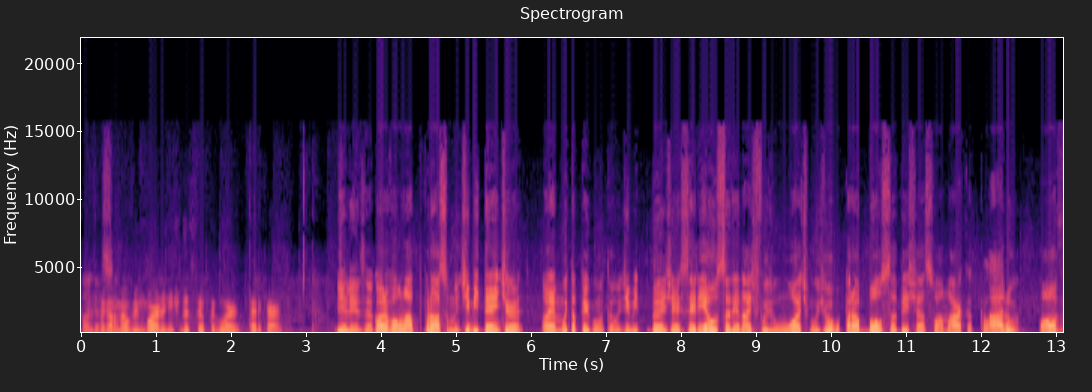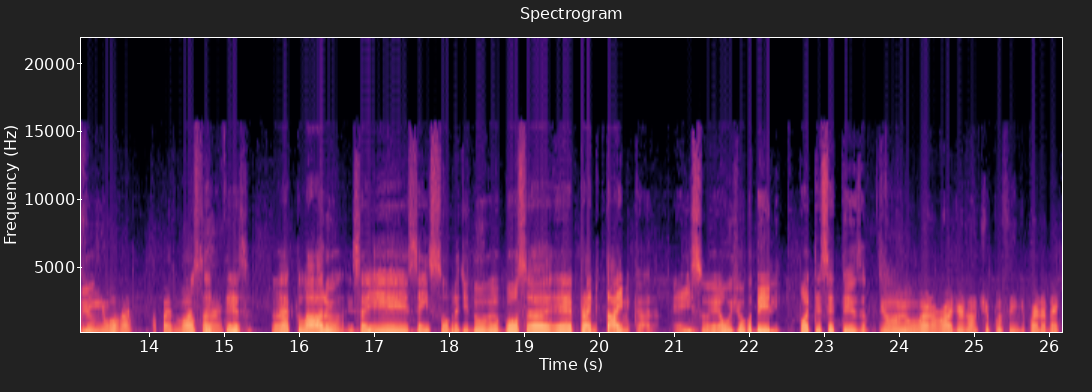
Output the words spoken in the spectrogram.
Olha Eles pegaram só. o Melvin Gordon, a gente desceu e pegou o Er- Eric Armstead. Beleza, agora vamos lá pro próximo, Jimmy Danger. Olha, é muita pergunta. O Jimmy Danger, seria o Sunday Night Food um ótimo jogo para a Bolsa deixar sua marca? Claro, óbvio. Sim, orra, rapaz com gosta, né? certeza. É claro, isso aí sem sombra de dúvida. O Bolsa é prime time, cara. É isso, é o jogo dele. Pode ter certeza. E o, Aaron Rodgers é um tipo assim de quarterback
